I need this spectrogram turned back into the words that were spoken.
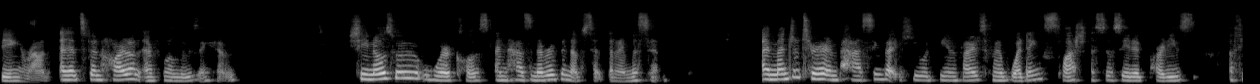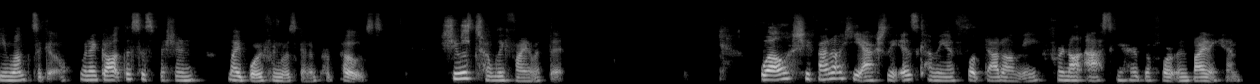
being around, and it's been hard on everyone losing him. She knows we were close and has never been upset that I miss him. I mentioned to her in passing that he would be invited to my wedding slash associated parties a few months ago when I got the suspicion my boyfriend was going to propose. She was totally fine with it. Well, she found out he actually is coming and flipped out on me for not asking her before inviting him.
